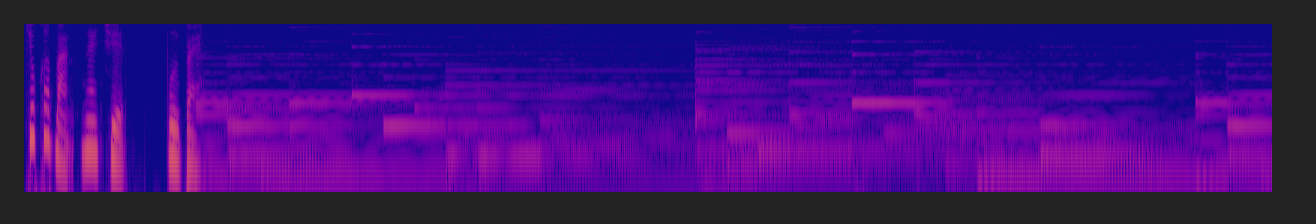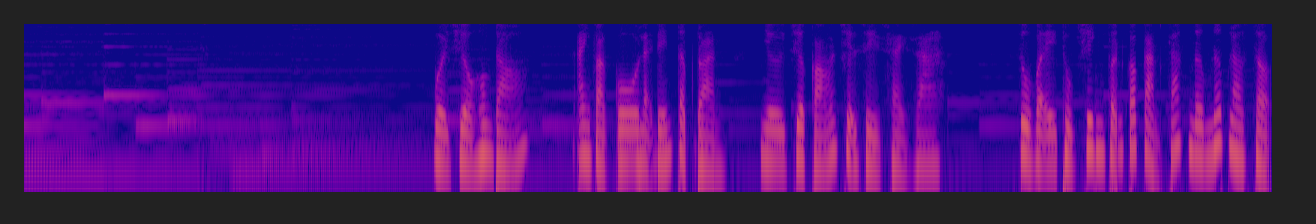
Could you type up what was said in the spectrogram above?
chúc các bạn nghe chuyện vui vẻ. Buổi chiều hôm đó, anh và cô lại đến tập đoàn như chưa có chuyện gì xảy ra. Dù vậy Thục Trinh vẫn có cảm giác nơm nớp lo sợ.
